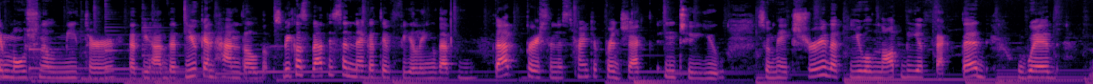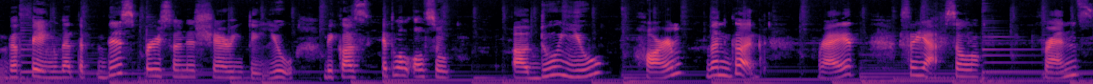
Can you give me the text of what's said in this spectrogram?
emotional meter that you have that you can handle those because that is a negative feeling that that person is trying to project into you. So make sure that you will not be affected with the thing that the, this person is sharing to you because it will also uh, do you harm than good right? So yeah so friends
